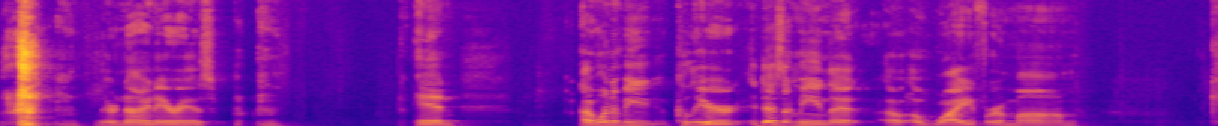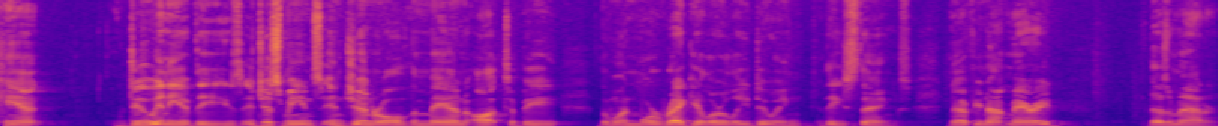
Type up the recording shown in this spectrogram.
there are nine areas. And I want to be clear it doesn't mean that a, a, wife or a mom can't do any of these. It just means, in general, the man ought to be the one more regularly doing these things. Now, if you're not married, it doesn't matter.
